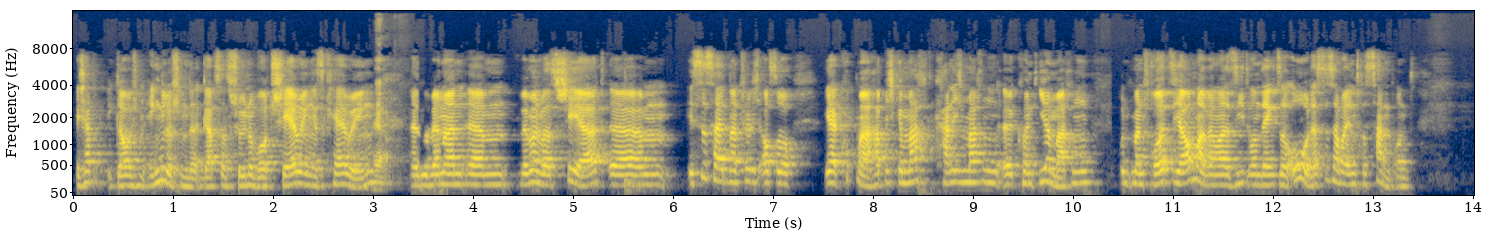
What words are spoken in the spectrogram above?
ich habe, glaube ich, im Englischen, da gab es das schöne Wort Sharing is Caring. Ja. Also wenn man, ähm, wenn man was shared, ähm, ist es halt natürlich auch so, ja, guck mal, habe ich gemacht, kann ich machen, äh, könnt ihr machen. Und man freut sich auch mal, wenn man sieht und denkt so, oh, das ist aber interessant. Und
